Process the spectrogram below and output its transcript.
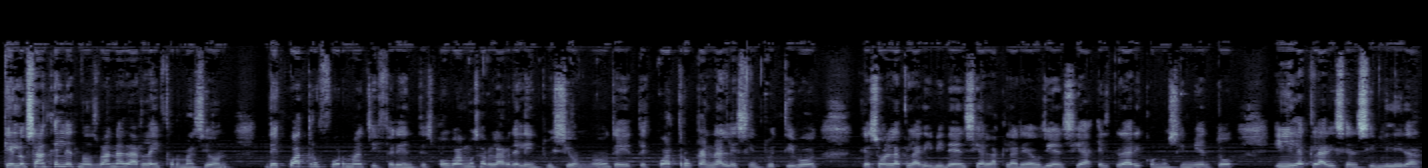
que los ángeles nos van a dar información de cuatro formas diferentes o vamos a hablar de la intuición, ¿no? De, de cuatro canales intuitivos que son la clarividencia, la clareaudiencia, el clariconocimiento y la clarisensibilidad.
